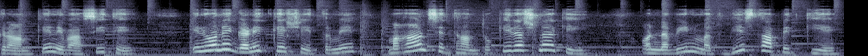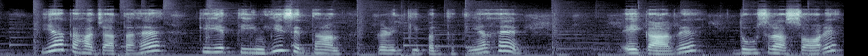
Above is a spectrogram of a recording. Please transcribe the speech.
ग्राम के निवासी थे। इन्होंने गणित के क्षेत्र में महान सिद्धांतों की रचना की और नवीन मत भी स्थापित किए। यह कहा जाता है कि ये तीन ही सिद्धांत गणित की पद्धतियाँ हैं। एक आर्य, दूसरा सौर्य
